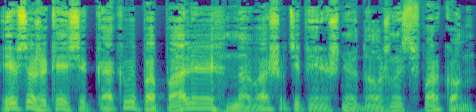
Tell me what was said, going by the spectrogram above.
И все же, Кейси, как вы попали на вашу теперешнюю должность в Паркон?»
